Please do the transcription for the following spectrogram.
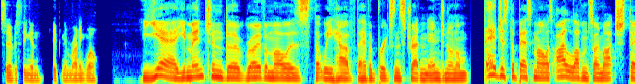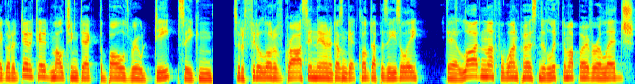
servicing and keeping them running well. Yeah, you mentioned the Rover mowers that we have. They have a Briggs and Stratton engine on them. They're just the best mowers. I love them so much. They got a dedicated mulching deck. The bowl's real deep, so you can sort of fit a lot of grass in there and it doesn't get clogged up as easily. They're light enough for one person to lift them up over a ledge.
